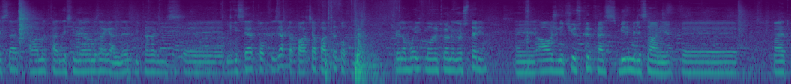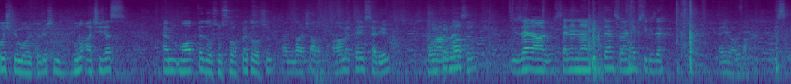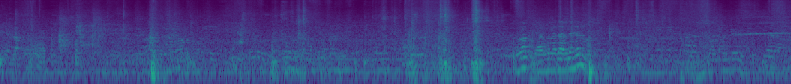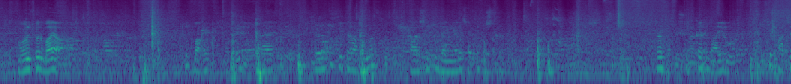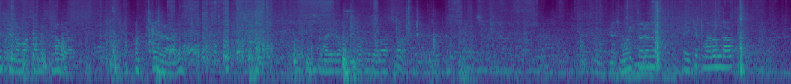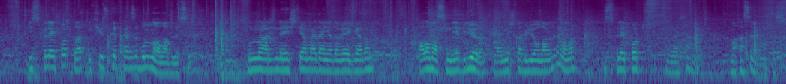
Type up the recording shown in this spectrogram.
Arkadaşlar Ahmet kardeşim yanımıza geldi. Bir tane bilgis e, bilgisayar toplayacak da parça parça toplayacak. Şöyle mo ilk monitörünü göstereyim. E, Aujun 240 Hz 1 milisaniye. E, gayet hoş bir monitörü. Şimdi bunu açacağız. Hem muhabbet olsun, sohbet olsun. Hem de açalım. Ahmet ne hissediyorsun? Monitör Vallahi- nasıl? Güzel abi. Sen önerdikten sonra hepsi güzel. Eyvallah. Bismillah. Monitör bayağı. Tut bakayım. Şöyle tut bir tarafını. Karşıdaki dengeli çekip işte. Heh, dikkat et ayırma. İki parça şöyle masanın üstüne koyalım. Hah, Çevir abi. Şurayı biraz tarafa doğru açsana. Monitörümün ekipmanında DisplayPort var. 240 Hz'i bununla alabilirsin. Bunun haricinde HDMI'den ya da VGA'dan alamazsın diye biliyorum. Yanlış da biliyor olabilirim ama DisplayPort versene. Makası ver makası.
